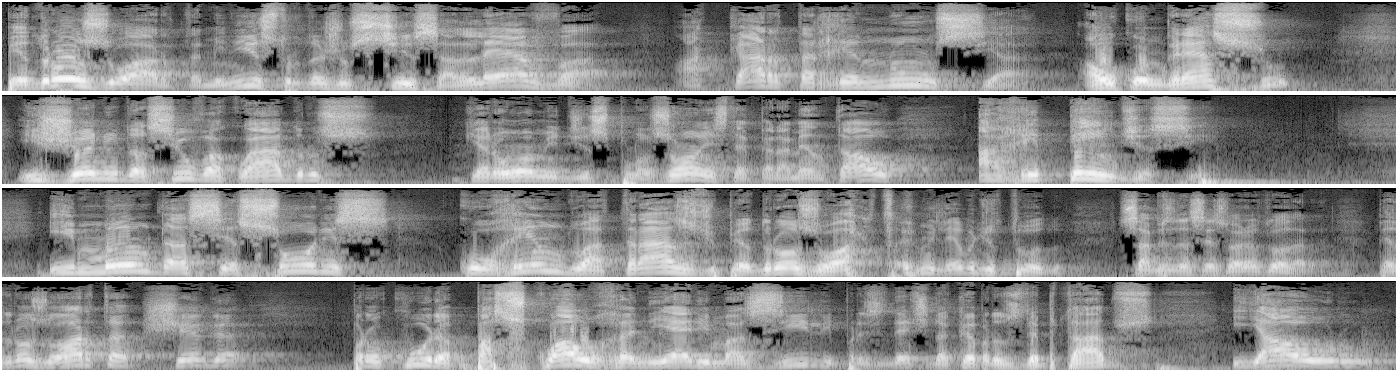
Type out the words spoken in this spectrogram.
Pedroso Horta, ministro da Justiça, leva a carta renúncia ao Congresso e Jânio da Silva Quadros, que era um homem de explosões, temperamental, arrepende-se e manda assessores correndo atrás de Pedroso Horta, eu me lembro de tudo, sabes dessa história toda. Né? Pedroso Horta chega, procura Pascoal Ranieri Mazzilli, presidente da Câmara dos Deputados, e Auro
